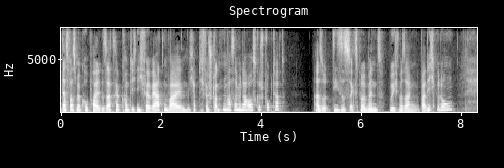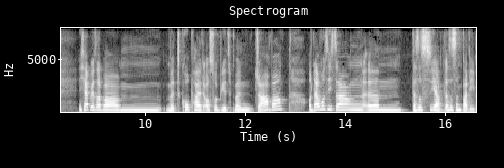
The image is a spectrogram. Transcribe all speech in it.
das, was mir Copilot gesagt hat, konnte ich nicht verwerten, weil ich habe nicht verstanden, was er mir da rausgespuckt hat. Also dieses Experiment, würde ich mal sagen, war nicht gelungen. Ich habe jetzt aber ähm, mit Copilot ausprobiert beim Java. Und da muss ich sagen, ähm, das ist, ja, das ist ein Buddy.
